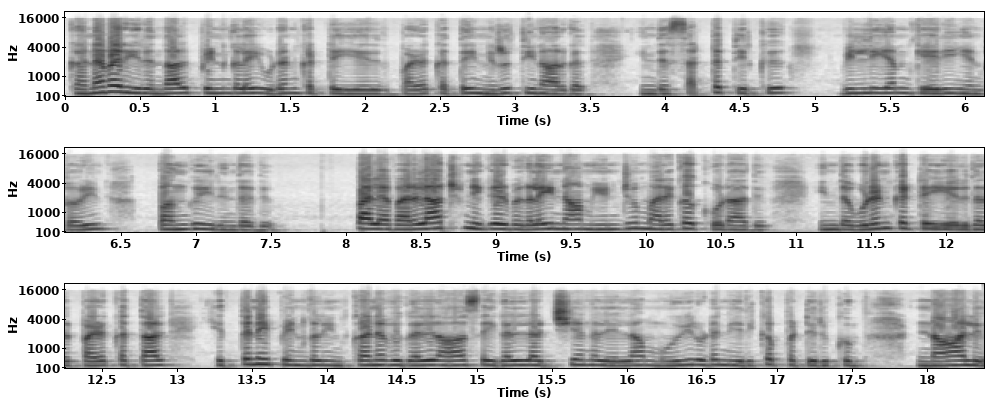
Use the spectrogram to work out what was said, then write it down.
கணவர் இருந்தால் பெண்களை உடன்கட்டை ஏறு பழக்கத்தை நிறுத்தினார்கள். இந்த சட்டத்திற்கு வில்லியம் கேரி என்பவரின் பங்கு இருந்தது. பல வரலாற்று நிகழ்வுகளை நாம் என்றும் மறக்கக்கூடாது. இந்த உடன்கட்டை ஏறுதல் பழக்கத்தால் எத்தனை பெண்களின் கனவுகள் ஆசைகள் லட்சியங்கள் எல்லாம் உயிருடன் எரிக்கப்பட்டிருக்கும். நாலு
